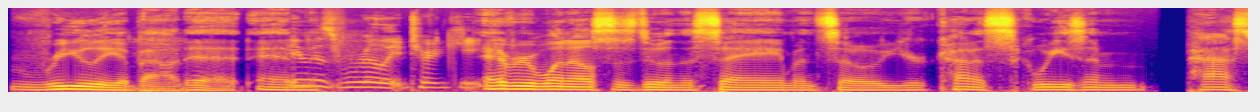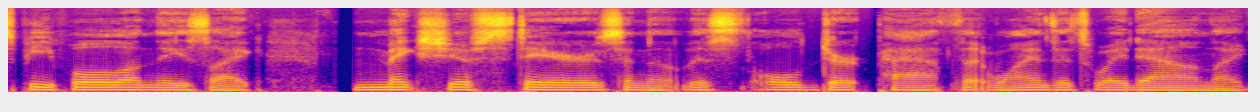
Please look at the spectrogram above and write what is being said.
really about it and it was really tricky everyone else is doing the same and so you're kind of squeezing past people on these like makeshift stairs and this old dirt path that winds its way down like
